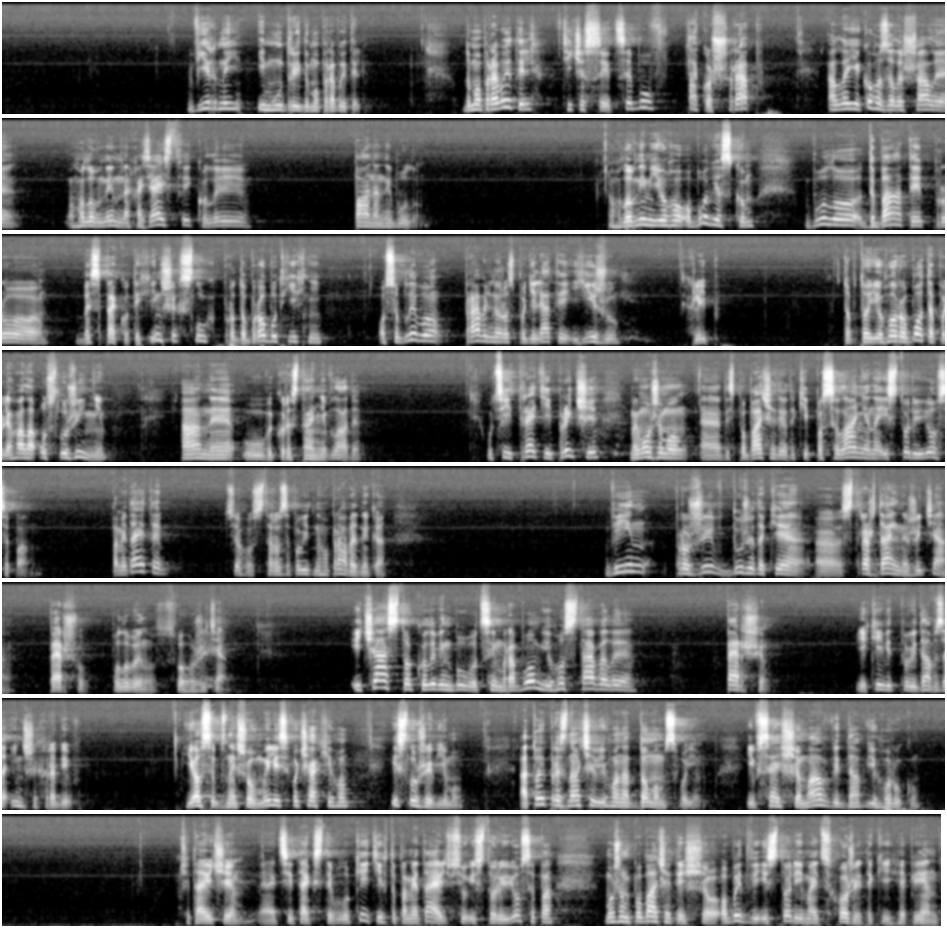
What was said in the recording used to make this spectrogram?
Вірний і мудрий домоправитель. Домоправитель в ті часи це був також раб, але якого залишали головним на хазяйстві, коли пана не було. Головним його обов'язком було дбати про безпеку тих інших слуг, про добробут їхній, особливо правильно розподіляти їжу, хліб. Тобто його робота полягала у служінні, а не у використанні влади. У цій третій притчі ми можемо е, десь побачити такі посилання на історію Йосипа. Пам'ятаєте цього старозаповітного праведника? Він прожив дуже таке е, страждальне життя, першу половину свого життя. І часто, коли він був оцим рабом, його ставили першим, який відповідав за інших рабів. Йосип знайшов милість в очах його і служив йому, а той призначив його над домом своїм, і все, що мав, віддав в його руку. Читаючи е, ці тексти в Луки, ті, хто пам'ятають всю історію Йосипа, можемо побачити, що обидві історії мають схожий такий гепі-енд.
